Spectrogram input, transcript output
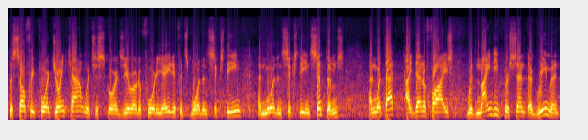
the self-report joint count, which is scored 0 to 48 if it's more than 16 and more than 16 symptoms. And what that identifies with 90% agreement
